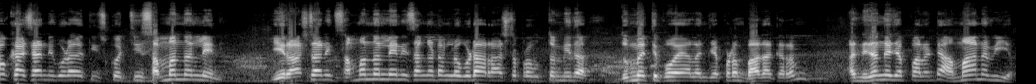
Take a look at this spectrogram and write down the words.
అవకాశాన్ని కూడా తీసుకొచ్చి సంబంధం లేని ఈ రాష్ట్రానికి సంబంధం లేని సంఘటనలో కూడా రాష్ట్ర ప్రభుత్వం మీద దుమ్మెత్తిపోయాలని చెప్పడం బాధాకరం. అది నిజంగా చెప్పాలంటే అమానవీయం.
